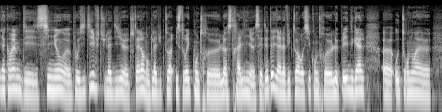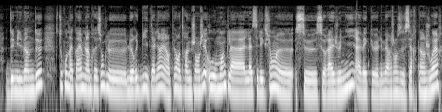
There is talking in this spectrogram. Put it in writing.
Il y a quand même des signaux euh, positifs, tu l'as dit euh, tout à l'heure, donc la victoire historique contre euh, l'Australie cet été, il y a la victoire aussi contre le Pays de Galles au tournoi 2022, surtout qu'on a quand même l'impression que le, rugby italien est un peu en train de changer, ou au moins que la, sélection se, rajeunit avec l'émergence de certains joueurs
